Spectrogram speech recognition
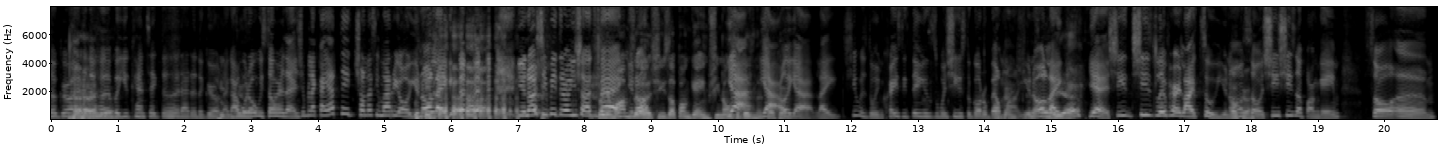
the girl out of the hood, Yeah. but you can't take the hood out of the girl. Like I would always tell her that, and she'd be like, "Cállate, chola sin barrio," you know, like, you know, she'd be throwing shots so back. your mom's you know? uh, she's up on game. She knows yeah, the business. yeah, okay. oh yeah. Like she was doing crazy things when she used to go to Belmont. you shit. know, Oh, like yeah? yeah, she she's lived her life too. You know, Okay. so she she's up on game. So um,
